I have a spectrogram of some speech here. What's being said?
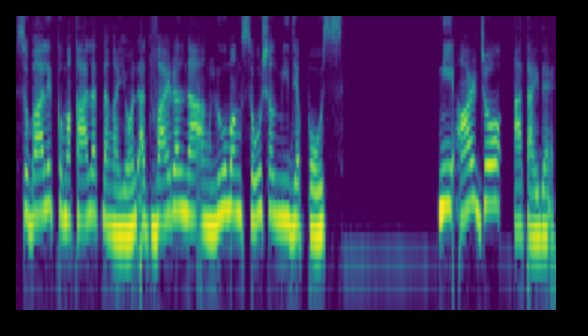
Subalit kumakalat na ngayon at viral na ang lumang social media posts ni Arjo Atayde,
